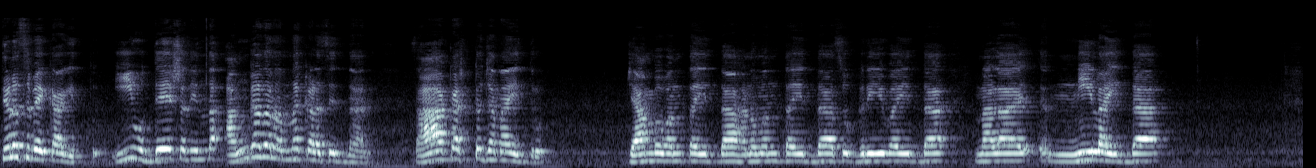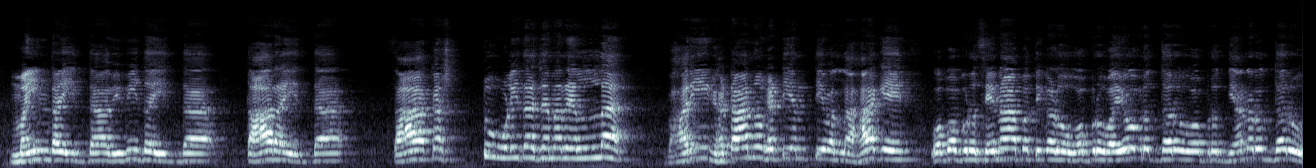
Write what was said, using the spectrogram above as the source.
ತಿಳಿಸಬೇಕಾಗಿತ್ತು. ಈ ಉದ್ದೇಶದಿಂದ ಅಂಗದನನ್ನ ಕಳಿಸಿದ್ದಾನೆ. ಸಾಕಷ್ಟು ಜನ ಇದ್ರು. ಜಾಂಬವಂತ ಇದ್ದ, ಹನುಮಂತ ಇದ್ದ, ಸುಗ್ರೀವ ಇದ್ದ, ನಳ, ನೀಲ ಇದ್ದ, ಮೈಂದ ಇದ್ದ, ವಿವಿಧ ಇದ್ದ, ತಾರ ಇದ್ದ, ಸಾಕಷ್ಟು ಉಳಿದ ಜನರೆಲ್ಲ ಭಾರಿ ಘಟಾನುಘಟಿ ಅಂತೀವಲ್ಲ ಹಾಗೆ ಒಬ್ಬೊಬ್ಬರು ಸೇನಾಪತಿಗಳು, ಒಬ್ರು ವಯೋವೃದ್ಧರು, ಒಬ್ರು ಜ್ಞಾನವೃದ್ಧರು,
